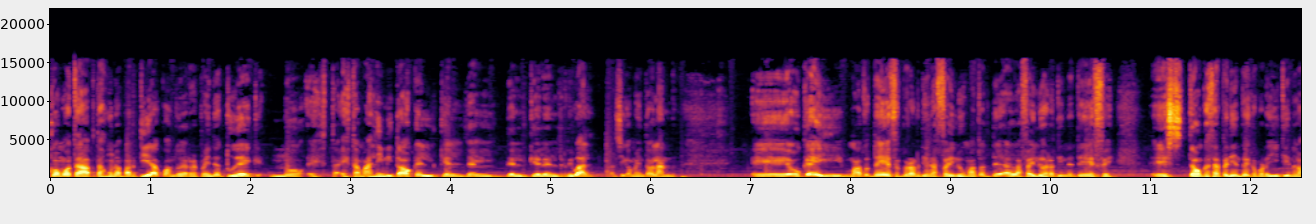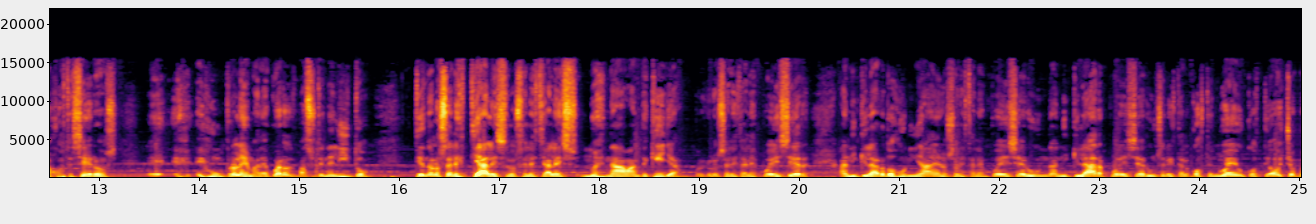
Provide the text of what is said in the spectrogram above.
¿Cómo te adaptas a una partida cuando de repente tu deck no está, más limitado que el, que el del, que el rival, básicamente hablando? Eh, ok, mato TF, pero ahora tiene a Failus, mato a la Failus, ahora tiene TF. Tengo que estar pendiente de que por allí tiene los costeceros. Eh, es, un problema, ¿de acuerdo? paso tiene el hito. Tiene los celestiales. Los celestiales no es nada mantequilla, porque los celestiales puede ser aniquilar dos unidades, los celestiales puede ser un aniquilar, puede ser un celestial coste 9, un coste 8.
